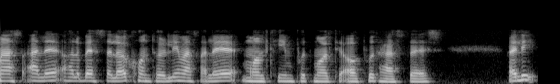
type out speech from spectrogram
مسئله حالا به اصطلاح کنترلی مسئله مالتی اینپوت مالتی آوتپوت هستش. ولی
